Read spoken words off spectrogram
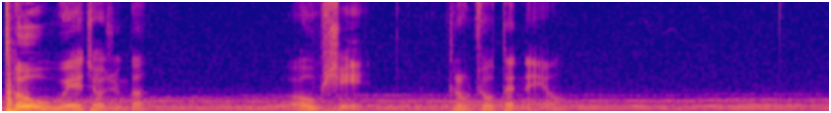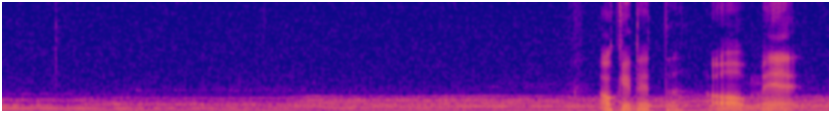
더우의 저주인가? 오우 씨. 그럼 좋댔네요. 오케이 됐다. 어 맨.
